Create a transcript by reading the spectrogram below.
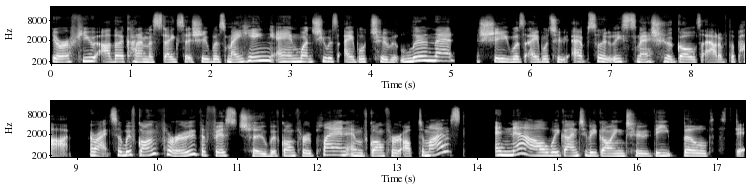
there were a few other kind of mistakes that she was making. And once she was able to learn that, she was able to absolutely smash her goals out of the park. All right, so we've gone through the first two. We've gone through plan and we've gone through optimized. And now we're going to be going to the build step.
